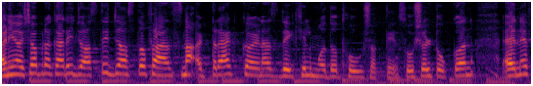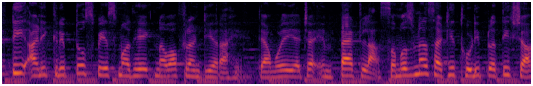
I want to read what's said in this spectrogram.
आणि अशा प्रकारे जास्तीत जास्त फॅन्सना अट्रॅक्ट करण्यास देखील मदत होऊ शकते. Social token N F T आणि क्रिप्टो स्पेसमध्ये एक नवा फ्रंटियर आहे. त्यामुळे याच्या इम्पॅक्टला समजण्यासाठी थोडी प्रतीक्षा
